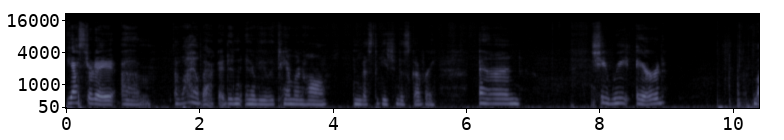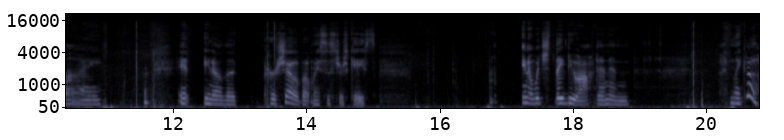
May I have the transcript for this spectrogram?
yesterday, um, a while back, I did an interview with Tamron Hall, Investigation Discovery, and she re-aired my it you know the her show about my sister's case. You know which they do often and i'm like oh.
